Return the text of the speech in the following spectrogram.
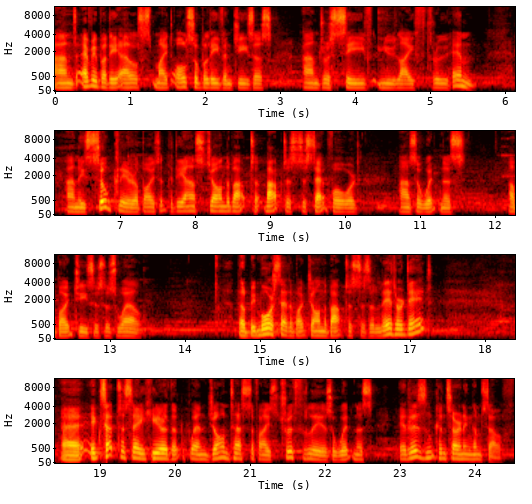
and everybody else might also believe in Jesus and receive new life through him. And he's so clear about it that he asked John the Baptist to step forward as a witness about Jesus as well. There'll be more said about John the Baptist at a later date. Uh, except to say here that when John testifies truthfully as a witness, it isn't concerning himself,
